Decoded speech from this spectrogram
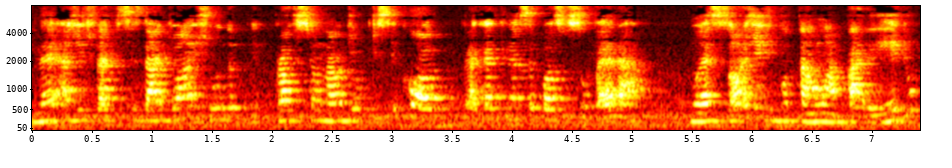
né, a gente vai precisar de uma ajuda profissional de um psicólogo para que a criança possa superar. Não é só a gente botar um aparelho,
